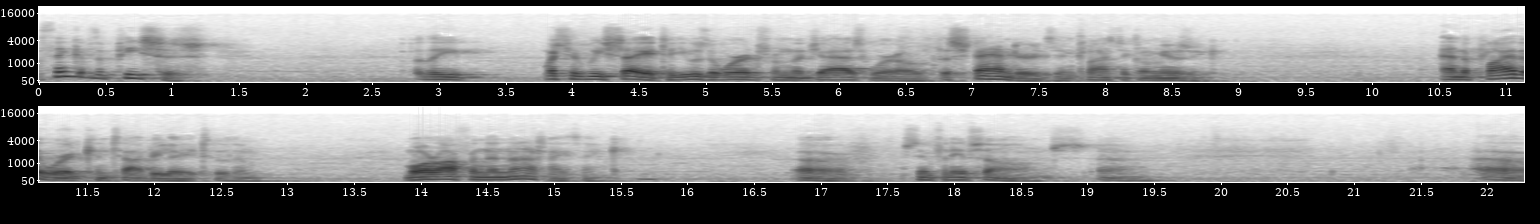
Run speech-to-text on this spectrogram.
think of the pieces, the, what should we say, to use a word from the jazz world, the standards in classical music, and apply the word cantabile to them. More often than not, I think. Uh, Symphony of Psalms. Uh, uh,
